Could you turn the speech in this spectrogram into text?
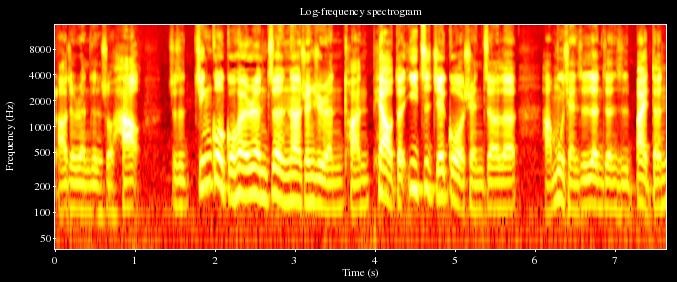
然后就认证说好，就是经过国会认证，那选举人团票的意志结果选择了。好，目前是认证是拜登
